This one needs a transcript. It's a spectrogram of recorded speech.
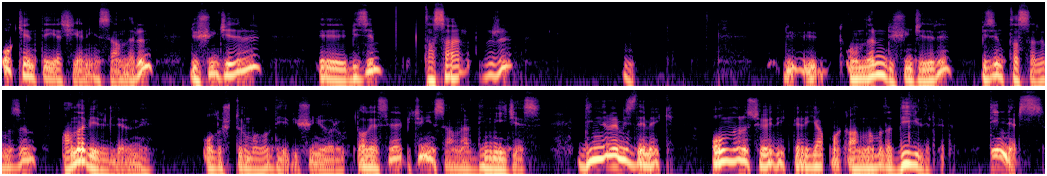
o kentte yaşayan insanların düşünceleri e, bizim tasarı e, onların düşünceleri bizim tasarımımızın ana verilerini oluşturmalı diye düşünüyorum. Dolayısıyla bütün insanlar dinleyeceğiz. Dinlememiz demek onların söyledikleri yapmak anlamında değildir dedim. Dinleriz.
